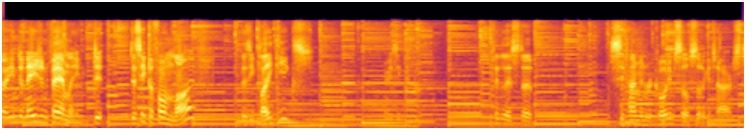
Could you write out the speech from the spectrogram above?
So, Indonesian family. D- does he perform live? Does he play gigs? Or is he clearly just a sit home and record himself sort of guitarist?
